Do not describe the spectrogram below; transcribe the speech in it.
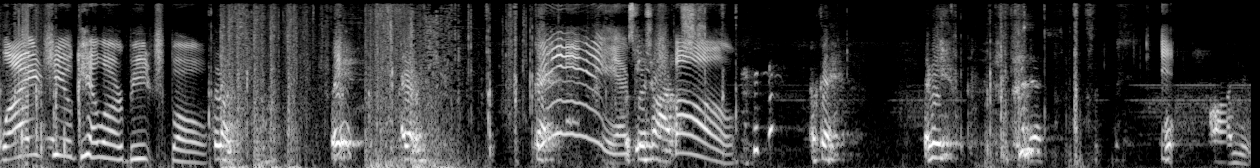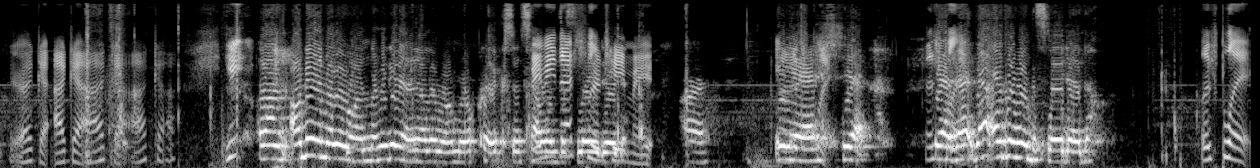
Why'd you kill our beach ball? Hold on. Wait. I got him. Okay. Hey, our Let's beach shots. Okay. Ready? yes. Oh, I. Here, I got, I got, I got, I got. Yeah, Hold um, on. I'll get another one. Let me get another one real quick since that maybe one that's their deflated. teammate. Alright. Yeah, yeah, Let's yeah. play. That, that other one deflated. Let's play.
